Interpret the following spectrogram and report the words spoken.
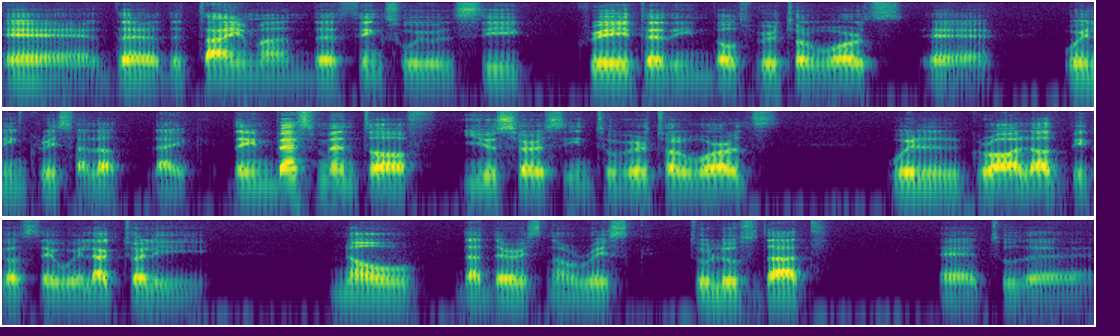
Uh, the, the time and the things we will see created in those virtual worlds uh, will increase a lot. Like the investment of users into virtual worlds will grow a lot because they will actually know that there is no risk to lose that uh, to the,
